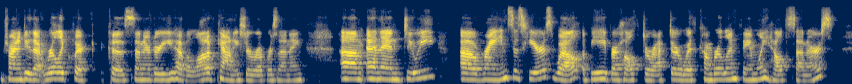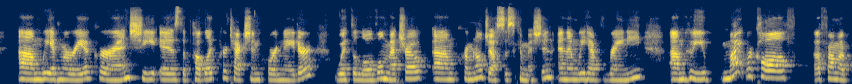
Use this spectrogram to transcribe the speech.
I'm trying to do that really quick because Senator, you have a lot of counties you're representing. Um, and then Dewey uh, Rains is here as well, a behavioral health director with Cumberland Family Health Centers. Um, we have Maria Gurin. She is the public protection coordinator with the Louisville Metro um, Criminal Justice Commission. And then we have Rainey, um, who you might recall from a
